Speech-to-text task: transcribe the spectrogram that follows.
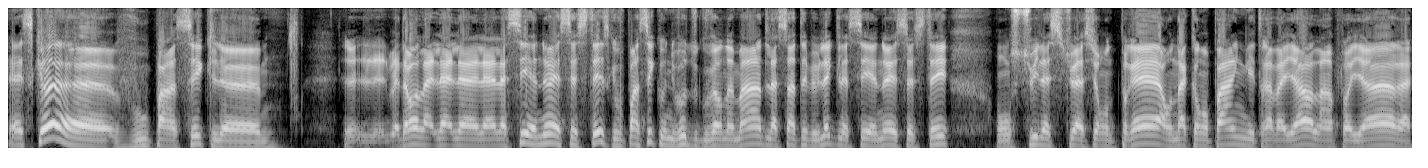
Est-ce que euh, vous pensez que le. le- D'abord, la, la, la, CNESST, est-ce que vous pensez qu'au niveau du gouvernement, de la santé publique, de la CNESST, on suit la situation de près, on accompagne les travailleurs, l'employeur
